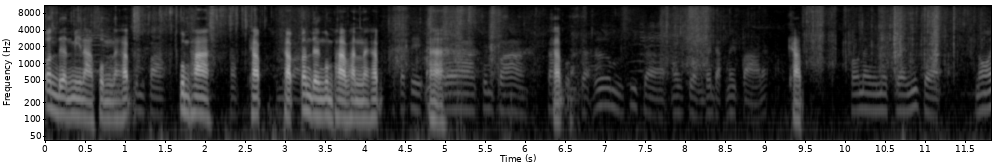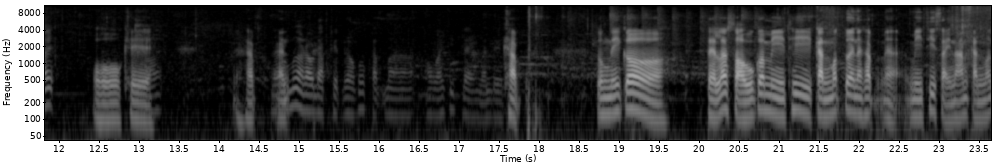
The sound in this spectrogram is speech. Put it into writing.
ต้นเดือนมีนาคมนะครับ กุมป่ากุมภาครับ ครับครับกุมภาต้นเดือนกุมภาพันธ์นะครับ ปกติอ่าเวลากุมป่าครับกลางกลุ่มจะเริ่มที่จะเอากล่องไปดักในป่าแล้ว ครับ เพราะในในแปลงนี้จะน้อย โอเคน้อยนะครับแล้อัวนเมื่อเราดักเสร็จเราก็กลับมาเอาไว้ที่แปลงเหมือนเดิมครับ ตรงนี้ก็แต่ละเสาก็มีที่กันมดด้วยนะครับเนี่ยมีที่ใส่น้ำกันมด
